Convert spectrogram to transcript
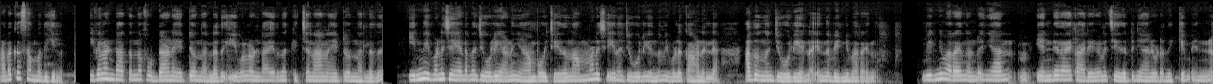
അതൊക്കെ സമ്മതിക്കുന്നു. ഇവളുണ്ടാക്കുന്ന ഫുഡാണ് ഏറ്റവും നല്ലത്. ഇവളുണ്ടായിരുന്ന കിച്ചണാണ് ഏറ്റവും നല്ലത്. ഇന്ന് ഇവൾ ചെയ്യേണ്ടുന്ന ജോലിയാണ് ഞാൻ പോയി ചെയ്തത്. നമ്മൾ ചെയ്യുന്ന ജോലിയൊന്നും ഇവൾ കാണില്ല. അതൊന്നും ജോലിയല്ല എന്ന് ബിന്നി പറയുന്നു. ബിന്നി പറയുന്നുണ്ട് ഞാൻ എന്റെതായ കാര്യങ്ങൾ ചെയ്തിട്ട് ഞാനിവിടെ നിൽക്കും എന്നെ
